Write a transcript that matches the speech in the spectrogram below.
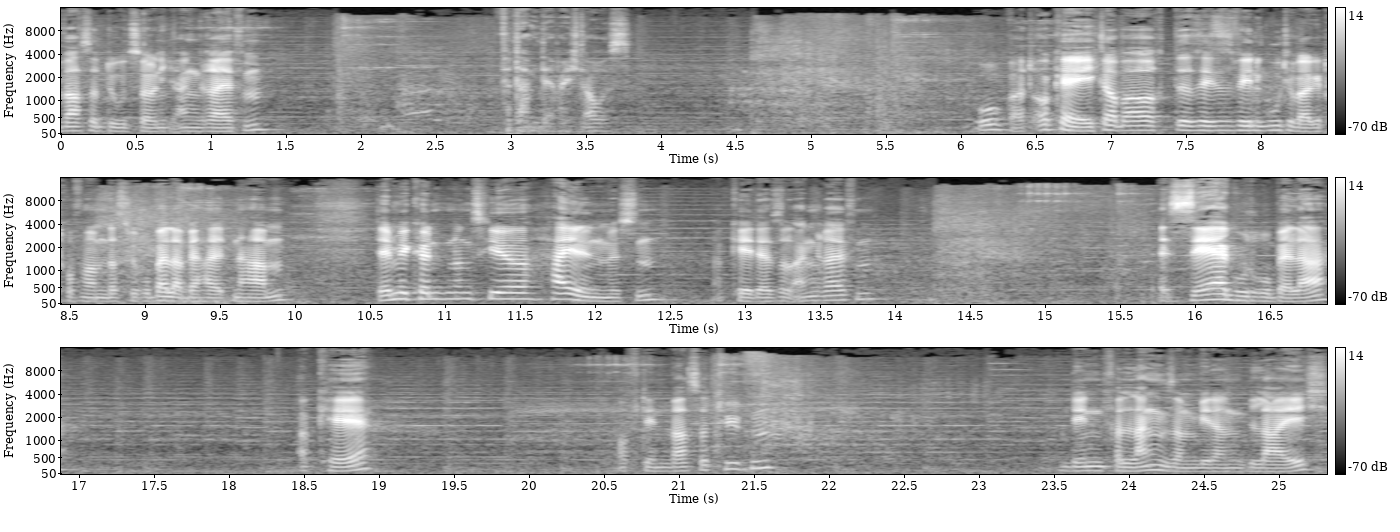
Wasserdude soll nicht angreifen. Verdammt, der weicht aus. Oh Gott, okay. Ich glaube auch, dass wir eine gute Wahl getroffen haben, dass wir Rubella behalten haben. Denn wir könnten uns hier heilen müssen. Okay, der soll angreifen. Sehr gut, Rubella. Okay. Auf den Wassertypen. Den verlangsamen wir dann gleich.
